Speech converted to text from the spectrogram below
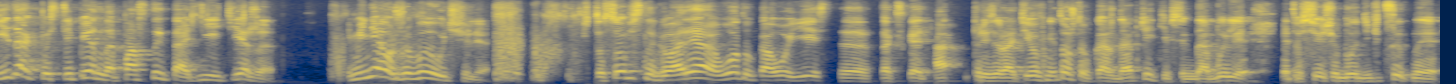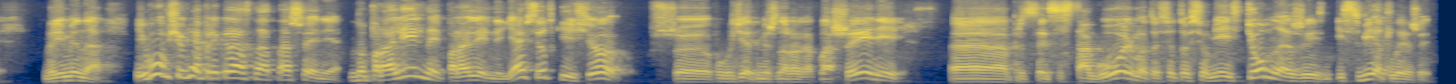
И так постепенно посты-то одни и те же. И меня уже выучили, что, собственно говоря, вот у кого есть, э, так сказать, а презервативов не то, что в каждой аптеке всегда были, это все еще были дефицитные времена. И, в общем, у меня прекрасное отношение. Но параллельно, параллельно я все-таки еще факультет международных отношений, э, представитель Стокгольма, то есть это все. У меня есть темная жизнь и светлая жизнь.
